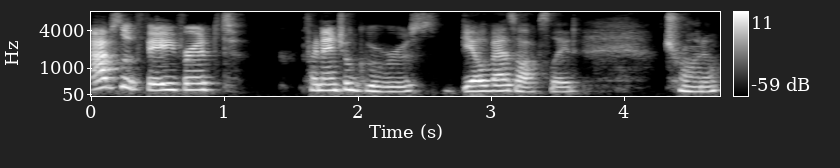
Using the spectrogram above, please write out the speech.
absolute favorite financial gurus, Gail Vaz Oxlade, Toronto,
